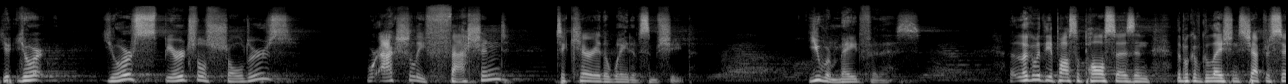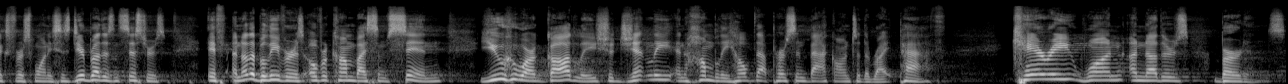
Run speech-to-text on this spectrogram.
Your, your spiritual shoulders were actually fashioned to carry the weight of some sheep. You were made for this. Look at what the Apostle Paul says in the book of Galatians, chapter 6, verse 1. He says, Dear brothers and sisters, if another believer is overcome by some sin, you who are godly should gently and humbly help that person back onto the right path. Carry one another's burdens,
